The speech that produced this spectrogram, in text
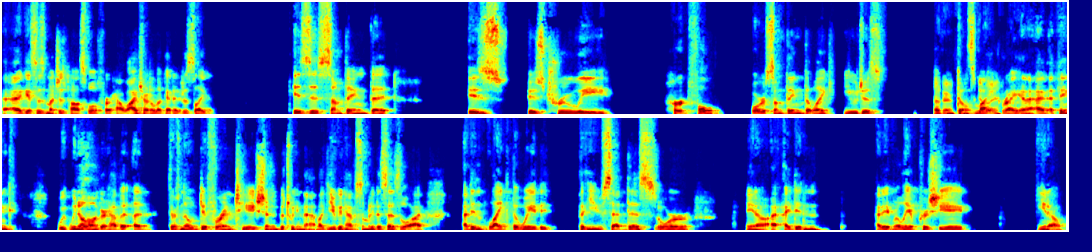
i guess as much as possible for how i try to look at it is like is this something that is is truly hurtful or something that like you just okay don't like, right? And I, I think we, we no longer have a, a there's no differentiation between that. Like you can have somebody that says, "Well, I I didn't like the way that that you said this," or you know, I, I didn't I didn't really appreciate, you know,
